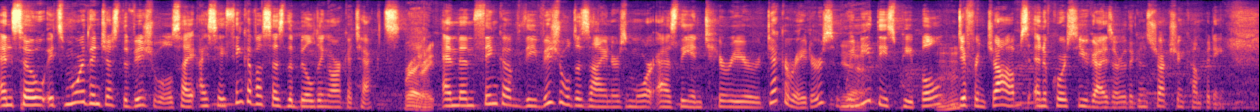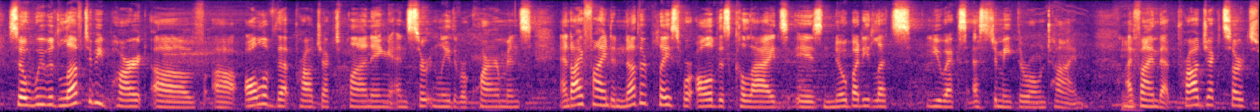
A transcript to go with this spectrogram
and so it's more than just the visuals. I, I say think of us as the building architects. Right. Right. And then think of the visual designers more as the interior decorators. We need these people, different jobs, and of course, you guys are the construction company. So we would love to be part of uh, all of that project planning and certainly the requirements. And I find another place where all of this collides is nobody lets UX estimate their own time. I find that project starts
